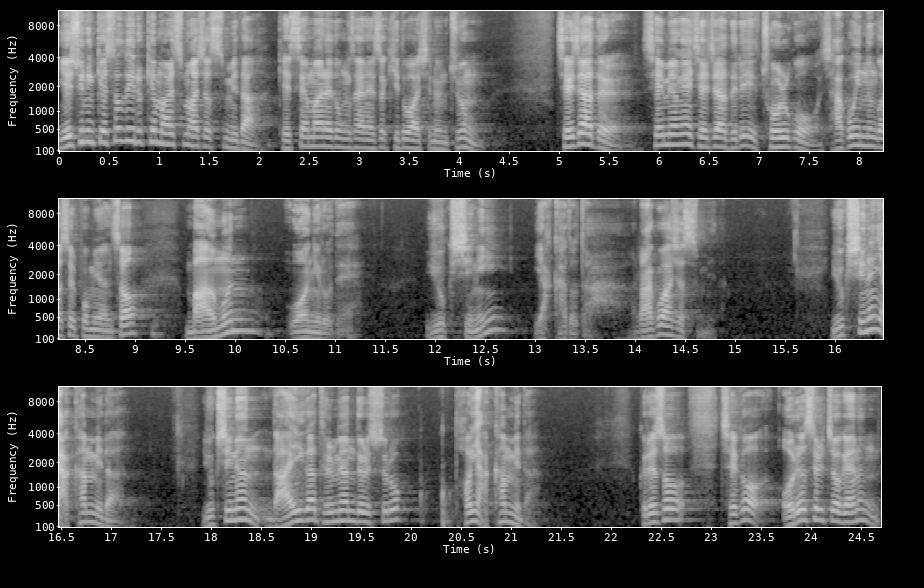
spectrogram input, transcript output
예수님께서도 이렇게 말씀하셨습니다. 겟세마네 동산에서 기도하시는 중 제자들 세 명의 제자들이 졸고 자고 있는 것을 보면서 마음은 원이로되 육신이 약하도다라고 하셨습니다. 육신은 약합니다. 육신은 나이가 들면 들수록 더 약합니다. 그래서 제가 어렸을 적에는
